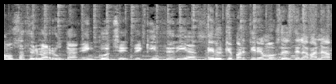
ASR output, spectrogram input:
vamos a hacer una ruta en coche de 15 días en el que partiremos desde La Habana.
